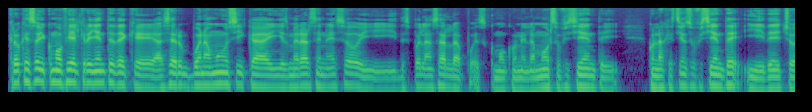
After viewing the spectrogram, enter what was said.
creo que soy como fiel creyente de que hacer buena música y esmerarse en eso y después lanzarla pues como con el amor suficiente y con la gestión suficiente y de hecho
